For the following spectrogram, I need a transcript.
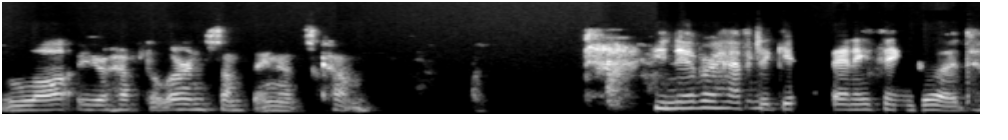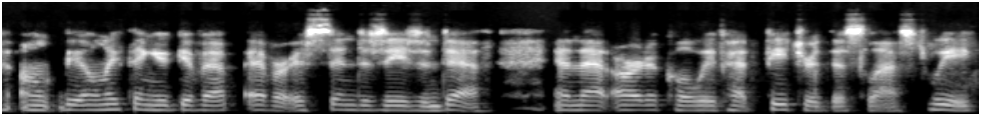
law. You have to learn something that's come. You never have to give up anything good. Um, the only thing you give up ever is sin, disease, and death. And that article we've had featured this last week,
